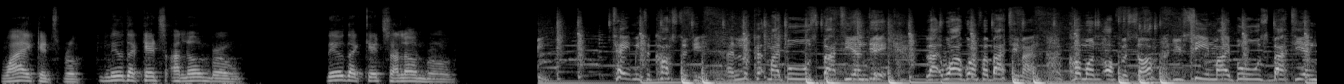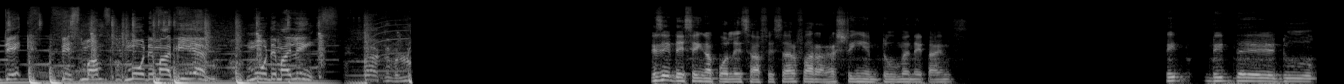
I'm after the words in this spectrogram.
Why kids, bro? Leave the kids alone, bro. Leave the kids alone, bro. Take me to custody and look at my balls, batty and dick. Like Wagwan for Batty Man. Come on, officer, you've seen my balls, batty and dick. This month, more than my BM, more than my links. Is he dissing a police officer for arresting him too many times? Did did they do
